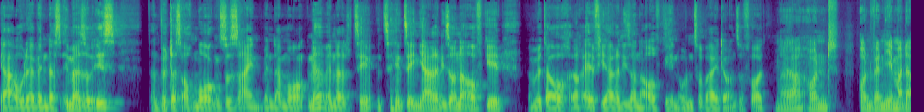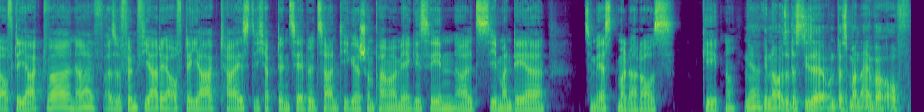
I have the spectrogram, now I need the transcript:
Ja, oder wenn das immer so ist, dann wird das auch morgen so sein. Wenn da morgen, ne, wenn da zehn, zehn, zehn Jahre die Sonne aufgeht, dann wird da auch nach elf Jahre die Sonne aufgehen und so weiter und so fort. Naja, und und wenn jemand da auf der Jagd war, ne, also fünf Jahre auf der Jagd heißt, ich habe den Säbelzahntiger schon ein paar Mal mehr gesehen als jemand, der zum ersten Mal da raus geht, ne? Ja, genau. Also dass dieser und dass man einfach auf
